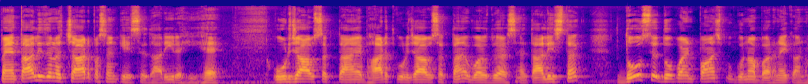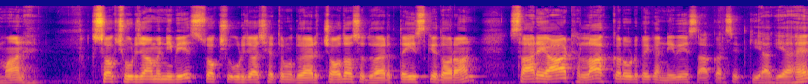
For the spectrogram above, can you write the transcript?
पैंतालीस परसेंट की हिस्सेदारी रही है। ऊर्जा आवश्यकताएँ, भारत की ऊर्जा आवश्यकताएँ वर्ष दो सैंतालीस तक दो से दो पॉइंट पाँच गुना बढ़ने का अनुमान है। स्वच्छ ऊर्जा में निवेश, स्वच्छ ऊर्जा क्षेत्र में 2014 से 2023 के दौरान साढ़े आठ लाख करोड़ रुपए का निवेश आकर्षित किया गया है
